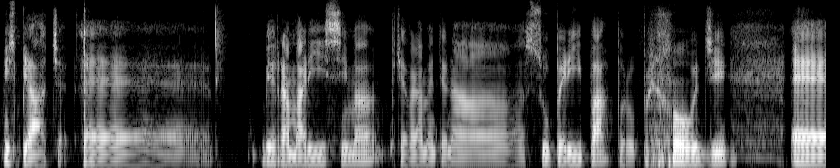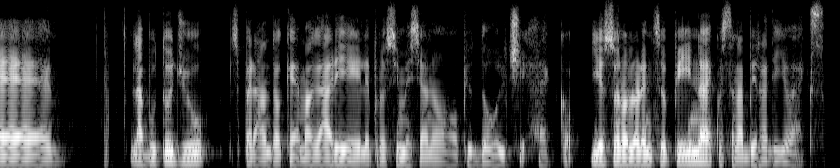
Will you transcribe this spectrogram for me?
mi spiace. Ehm, birra amarissima, cioè veramente una super IPA proprio oggi. Ehm, la butto giù sperando che magari le prossime siano più dolci, ecco. Io sono Lorenzo Pinna e questa è una birra di UX.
